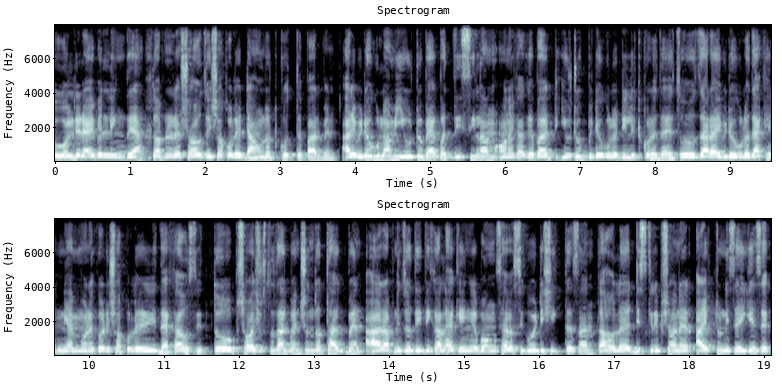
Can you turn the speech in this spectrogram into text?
গুগল ড্রাইভের লিঙ্ক দেয়া। তো আপনারা সহজেই সকলে ডাউনলোড করতে পারবেন। আর এই ভিডিওগুলো আমি ইউটিউবে একবার দিছিলাম অনেক আগে বাট ইউটিউব ভিডিওগুলো ডিলিট করে দেয়। তো যারা এই ভিডিওগুলো দেখেননি, আমি মনে করি সকলেরই দেখা উচিত। তো সবাই সুস্থ থাকবেন, সুন্দর থাকবেন, আর আপনি যদি ইথিক্যাল হ্যাকিং এবং সাইবার সিকিউরিটি শিখতে চান, তাহলে ডিসক্রিপশনের আরেকটু নিচে গিয়ে চেক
